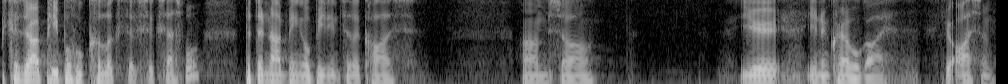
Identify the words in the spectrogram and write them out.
because there are people who could look su- successful, but they're not being obedient to the cause. Um, so you're you're an incredible guy. You're awesome.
